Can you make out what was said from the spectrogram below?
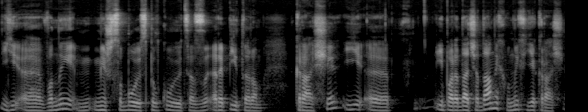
і е, вони між собою спілкуються з репітером краще, і, е, і передача даних в них є краще.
